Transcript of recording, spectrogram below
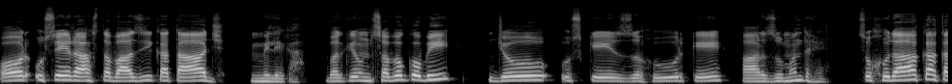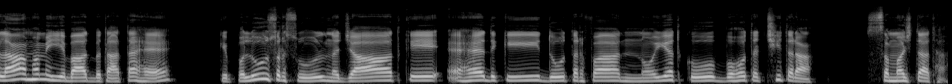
اور اسے راستہ بازی کا تاج ملے گا۔ بلکہ ان سبوں کو بھی جو اس کے ظہور کے آرزو مند ہیں۔ سو خدا کا کلام ہمیں یہ بات بتاتا ہے کہ پلوس رسول نجات کے عہد کی دو طرفہ نوعیت کو بہت اچھی طرح سمجھتا تھا۔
